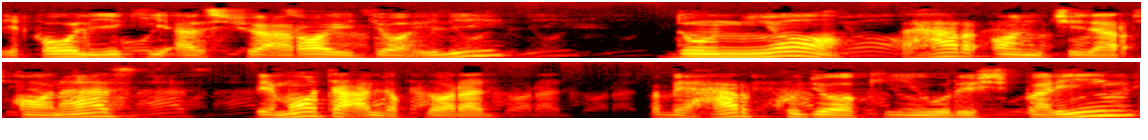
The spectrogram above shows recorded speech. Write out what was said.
به قول یکی از شعرای جاهلی دنیا و هر آنچه در آن است به ما تعلق دارد و به هر کجا که یورش بریم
